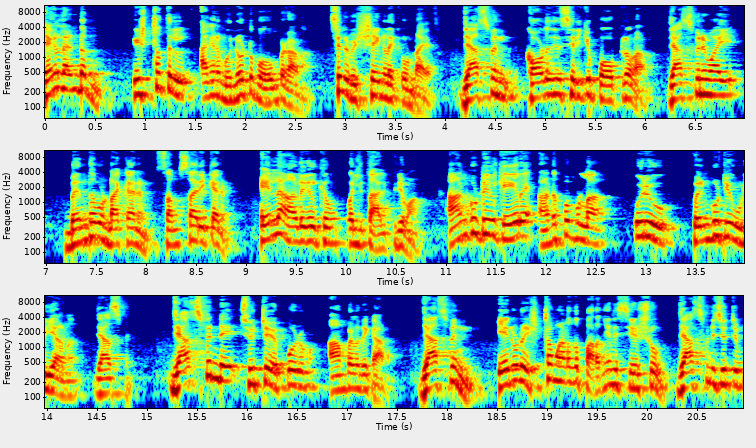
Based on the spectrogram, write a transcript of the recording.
ഞങ്ങൾ രണ്ടും ഇഷ്ടത്തിൽ അങ്ങനെ മുന്നോട്ട് പോകുമ്പോഴാണ് ചില വിഷയങ്ങളൊക്കെ ഉണ്ടായത്. ജാസ്മിൻ കോളേജിൽ ശരിക്കും പോപ്പുലറാണ് ജാസ്മിനുമായി ബന്ധമുണ്ടാക്കാനും സംസാരിക്കാനും എല്ലാ ആളുകൾക്കും വലിയ താല്പര്യമാണ്. ആൺകുട്ടികൾക്ക് ഏറെ അടുപ്പമുള്ള ഒരു പെൺകുട്ടി കൂടിയാണ് ജാസ്മിൻ. ജാസ്മിന്റെ ചുറ്റും എപ്പോഴും ആമ്പിളറി കാണും. ജാസ്മിൻ എന്നോട് ഇഷ്ടമാണെന്ന് പറഞ്ഞതിന് ശേഷവും ജാസ്മിന് ചുറ്റും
